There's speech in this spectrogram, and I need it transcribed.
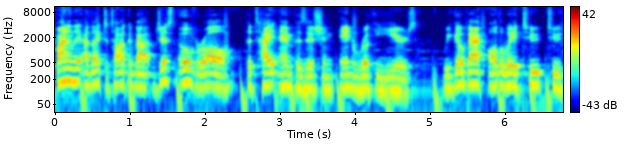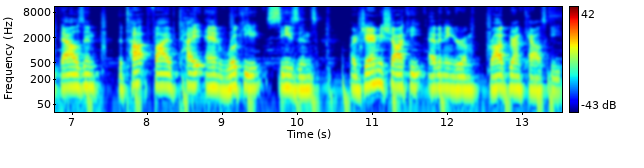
Finally, I'd like to talk about just overall the tight end position in rookie years. We go back all the way to 2000. The top five tight end rookie seasons are Jeremy Shockey, Evan Engram, Rob Gronkowski,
